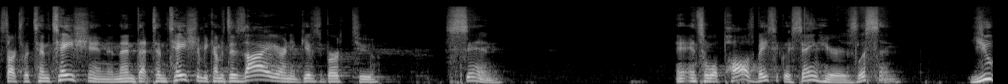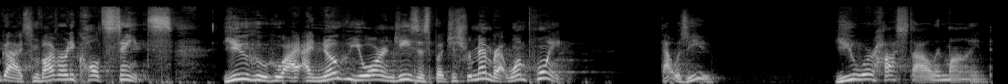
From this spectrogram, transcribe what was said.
starts with temptation, and then that temptation becomes desire, and it gives birth to sin. And, and so, what Paul is basically saying here is listen, you guys who I've already called saints, you who, who I, I know who you are in Jesus, but just remember at one point, that was you. You were hostile in mind.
